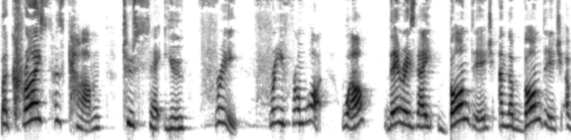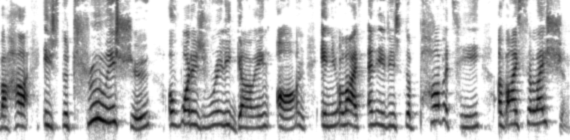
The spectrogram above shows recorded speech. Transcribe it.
but Christ has come to set you free. Free from what? Well, there is a bondage, and the bondage of a heart is the true issue of what is really going on in your life. And it is the poverty of isolation.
